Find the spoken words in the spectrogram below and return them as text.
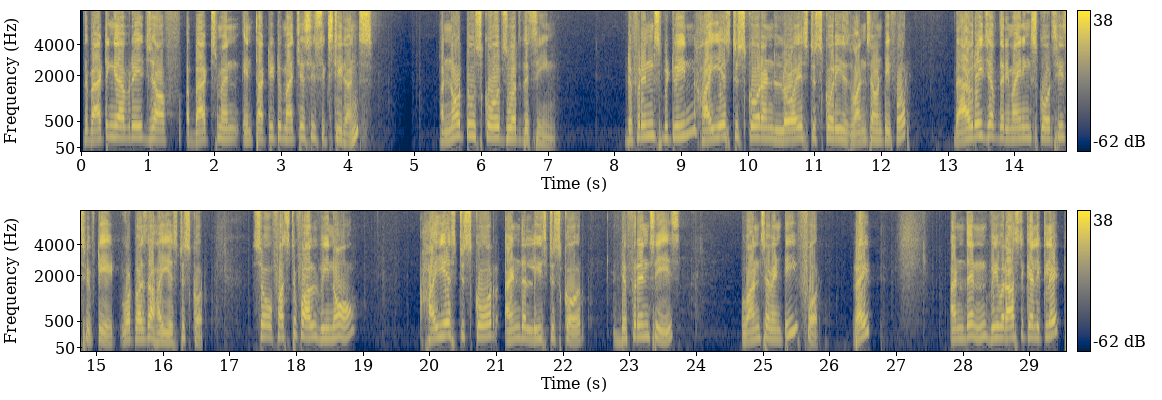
The batting average of a batsman in 32 matches is 60 runs and no two scores were the same. Difference between highest score and lowest score is 174. The average of the remaining scores is 58. What was the highest score? So first of all we know highest score and the least score difference is 174 right and then we were asked to calculate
